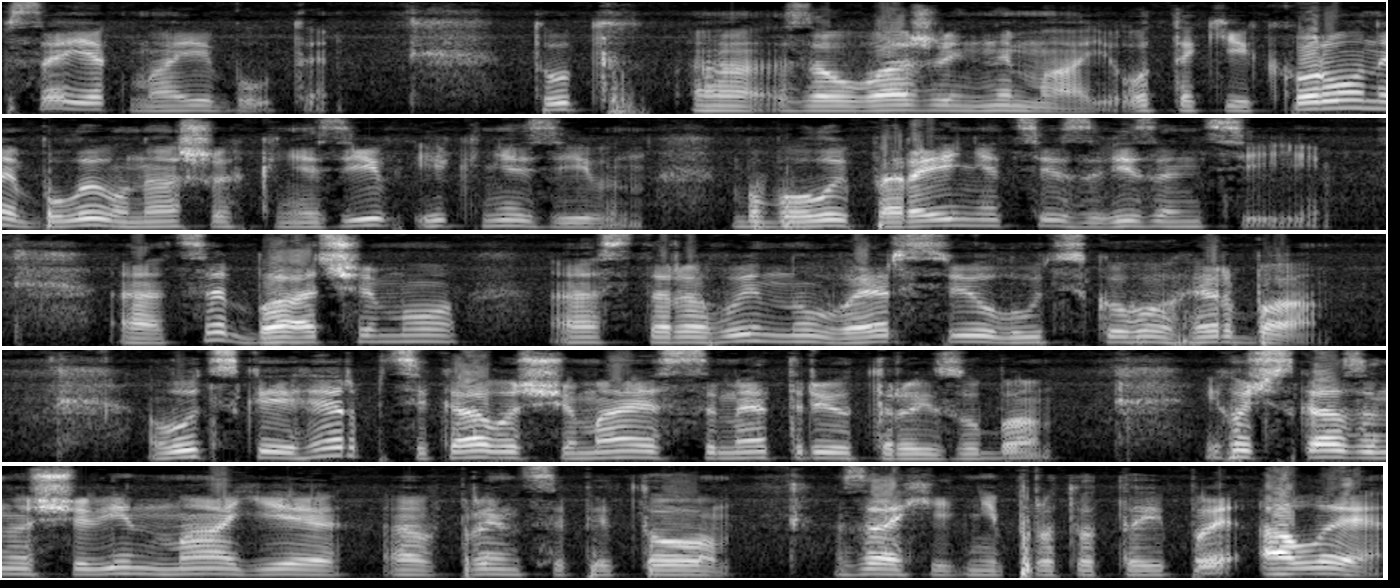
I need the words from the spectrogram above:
Все як має бути. Тут е, зауважень немає. От такі корони були у наших князів і князівн, бо були перейняті з Візанції. Е, це бачимо е, старовинну версію луцького герба. Луцький герб цікаво, що має симетрію тризуба. І хоч сказано, що він має, в принципі, то західні прототипи, але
